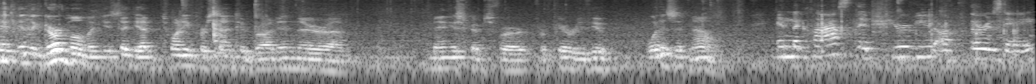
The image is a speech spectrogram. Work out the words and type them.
In, in the GER moment, you said you had twenty percent who brought in their um, manuscripts for, for peer review. What is it now? In the class that peer reviewed on Thursday,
